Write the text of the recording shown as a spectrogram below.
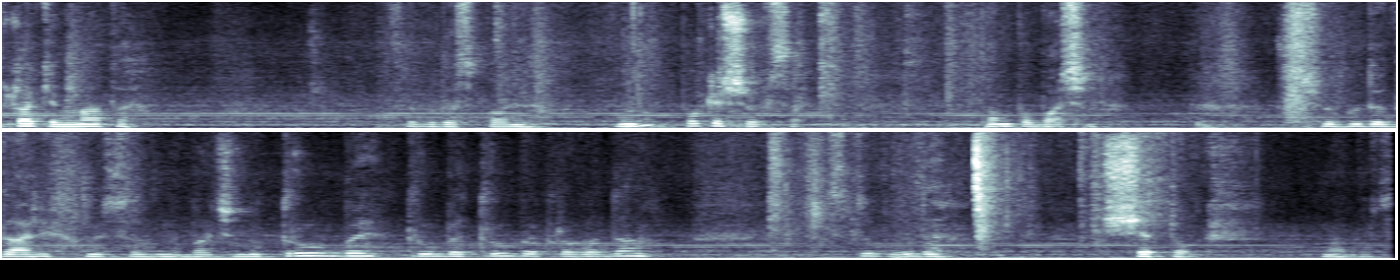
Така кімната. Це буде спальня. Ну, поки що все. Там побачимо. Що буде далі? Ось ми бачимо труби, труби, труби, провода. Тут буде щиток, мабуть.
